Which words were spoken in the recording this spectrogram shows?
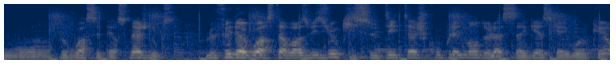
où on peut voir ces personnages donc le fait d'avoir Star Wars Vision qui se détache complètement de la saga Skywalker,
